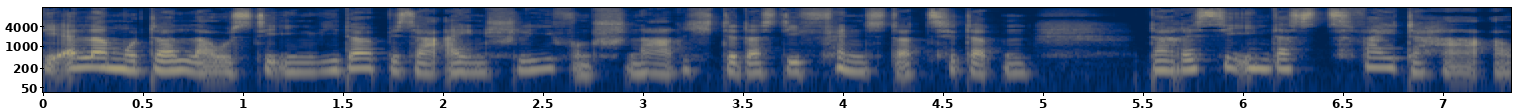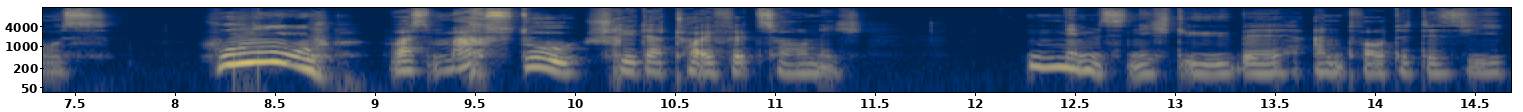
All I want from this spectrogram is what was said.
Die ellermutter lauste ihn wieder bis er einschlief und schnarchte dass die fenster zitterten da riß sie ihm das zweite haar aus. Hu was machst du? schrie der teufel zornig. Nimm's nicht übel antwortete sie.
